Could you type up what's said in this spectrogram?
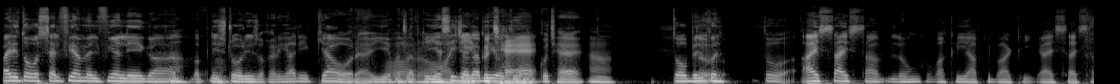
پہلی تو وہ سیلفیاں میلفیاں لے گا ہاں، اپنی اسٹوریز وغیرہ۔ یار یہ کیا ہو رہا ہے؟ یہ مطلب کہ ایسی جگہ بھی ہے۔ کچھ ہے۔ ہاں۔ تو بالکل۔ تو آہستہ آہستہ لوگوں کو واقعی آپ کی بات ٹھیک ہے آہستہ آہستہ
